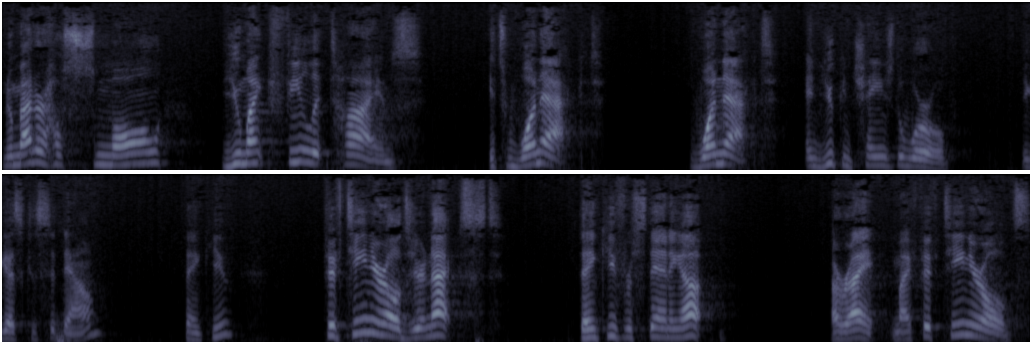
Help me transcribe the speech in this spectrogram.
no matter how small you might feel at times. It's one act, one act, and you can change the world. You guys can sit down. Thank you. 15 year olds, you're next. Thank you for standing up. All right, my 15 year olds.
